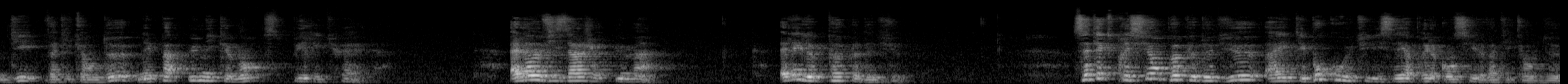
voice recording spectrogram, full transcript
dit Vatican II, n'est pas uniquement spirituelle. Elle a un visage humain. Elle est le peuple de Dieu. Cette expression peuple de Dieu a été beaucoup utilisée après le Concile Vatican II.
